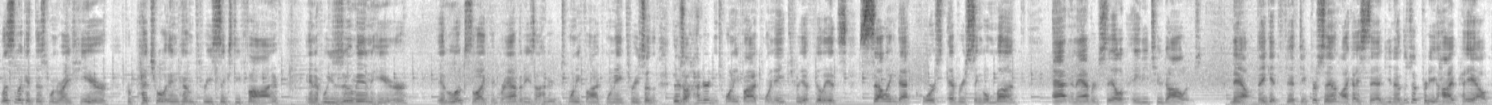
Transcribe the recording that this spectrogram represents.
let's look at this one right here perpetual income 365 and if we zoom in here it looks like the gravity is 125.83 so there's 125.83 affiliates selling that course every single month at an average sale of $82 now they get 50% like I said you know there's a pretty high payout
